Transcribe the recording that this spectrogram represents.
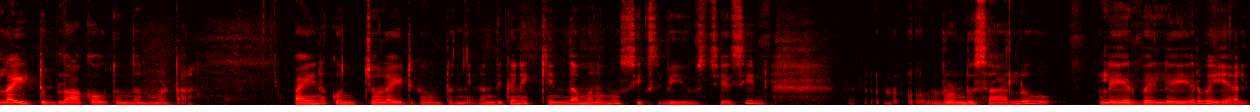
లైట్ బ్లాక్ అవుతుందన్నమాట. పైన కొంచెం లైట్గా ఉంటుంది. అందుకని కింద మనము సిక్స్ బి యూస్ చేసి రెండు సార్లు లేయర్ బై లేయర్ వేయాలి.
